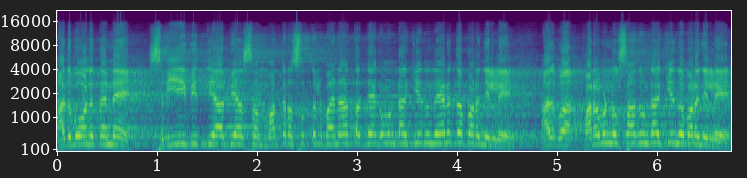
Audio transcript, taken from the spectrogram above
അതുപോലെ തന്നെ ശ്രീ വിദ്യാഭ്യാസം മദ്രസത്തുൽ ബനാത്ത് അദ്ദേഹം ഉണ്ടാക്കിയെന്ന് നേരത്തെ പറഞ്ഞില്ലേ? അത് പറവണ്ണ ഉസ്താദ് ഉണ്ടാക്കിയെന്ന് പറഞ്ഞില്ലേ?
